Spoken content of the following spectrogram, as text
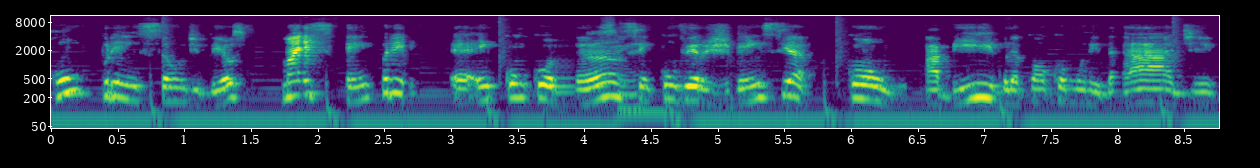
compreensão de Deus, mas sempre é, em concordância, Sim. em convergência com a Bíblia, com a comunidade,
